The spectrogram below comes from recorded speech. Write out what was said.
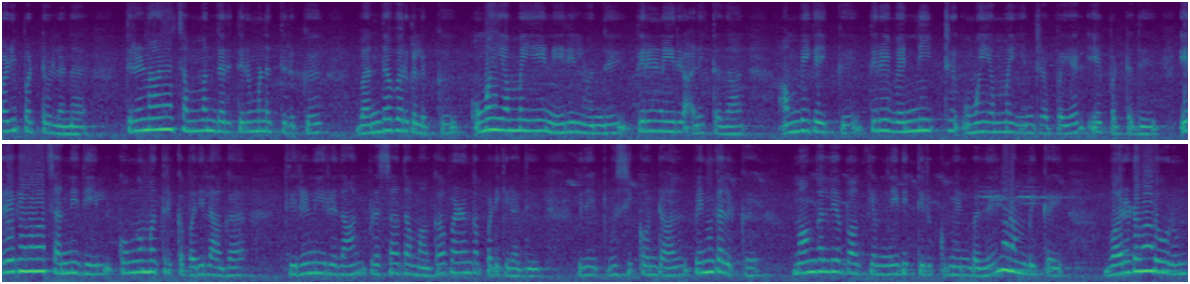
வழிபட்டுள்ளனர். திருநாள் சம்பந்தர் திருமணத்திற்கு வந்தவர்களுக்கு உமையம்மையே நேரில் வந்து திருநீர் அளித்ததால் அம்பிகைக்கு திருவெண்ணீற்று உமையம்மை என்ற பெயர் ஏற்பட்டது. இரவியின் சந்நிதியில் குங்குமத்திற்கு பதிலாக திருநீருதான் பிரசாதமாக வழங்கப்படுகிறது. இதை பூசிக்கொண்டால் பெண்களுக்கு மாங்கல்ய பாக்கியம் நீடித்திருக்கும் என்பது நம்பிக்கை. வருடந்தோறும்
